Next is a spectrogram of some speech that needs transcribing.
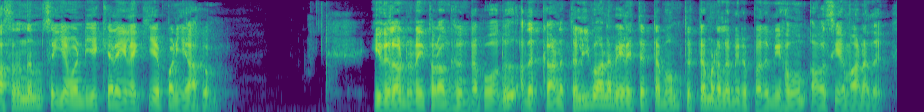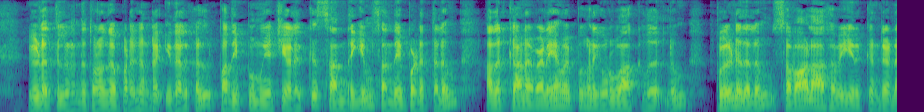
வசந்தம் செய்ய வேண்டிய கலை இலக்கிய பணியாகும். இதில் ஒன்றினை தொடங்குகின்ற போது அதற்கான தெளிவான வேலை திட்டமும் திட்டமிடலும் இருப்பது மிகவும் அவசியமானது. ஈழத்திலிருந்து தொடங்கப்படுகின்ற இதழ்கள் பதிப்பு முயற்சிகளுக்கு சந்தையும் சந்தைப்படுத்தலும் அதற்கான விலையமைப்புகளை உருவாக்குதலும் பேணுதலும் சவாலாகவே இருக்கின்றன.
